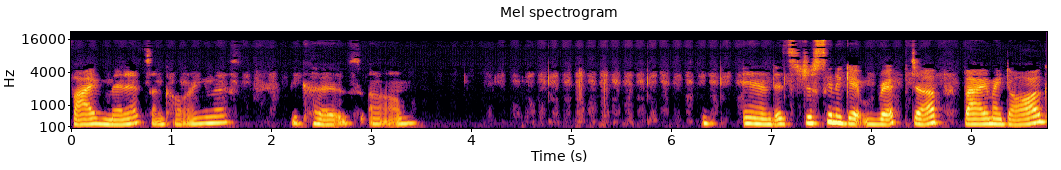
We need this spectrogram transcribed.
five minutes on coloring this because, um, and it's just gonna get ripped up by my dog.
